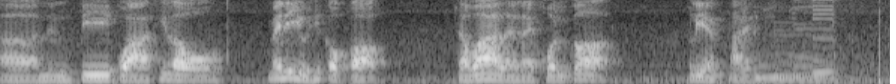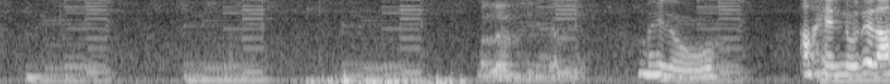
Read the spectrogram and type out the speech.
เอ่อหนึ่งปีกว่าที่เราไม่ได้อยู่ที่กกอกแต่ว่าหลาย ๆ คนก็เปลี่ยนไป มันเริ่มชินกันหรือยังไม่รู้ เอาเห็นหนูด้วยเหรอ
